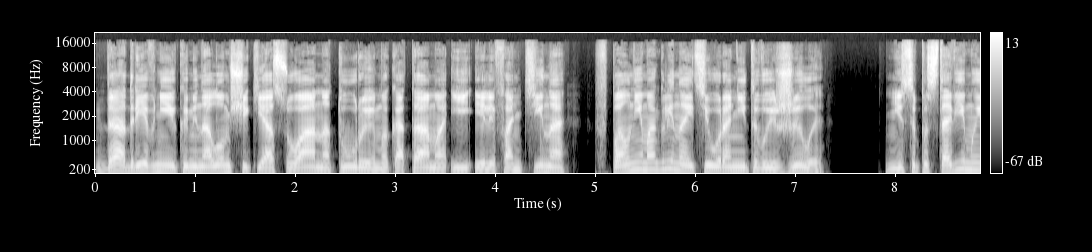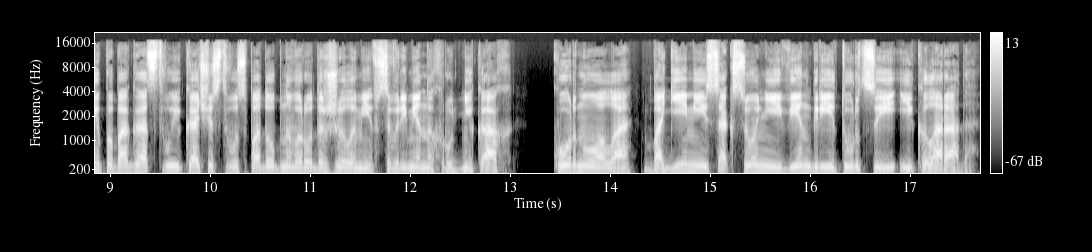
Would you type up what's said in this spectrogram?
Да, древние каменоломщики Асуана, Туры, Макатама и Элефантина вполне могли найти уранитовые жилы, несопоставимые по богатству и качеству с подобного рода жилами в современных рудниках Корнуола, Богемии, Саксонии, Венгрии, Турции и Колорадо.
